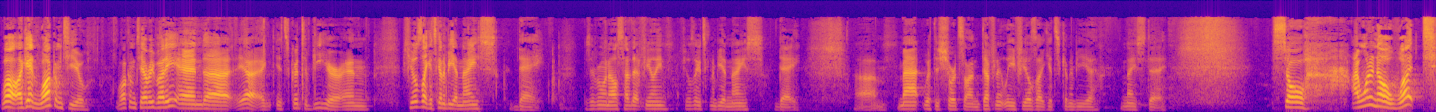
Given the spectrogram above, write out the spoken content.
Well, again, welcome to you. Welcome to everybody. And uh, yeah, it's good to be here. And feels like it's going to be a nice day. Does everyone else have that feeling? Feels like it's going to be a nice day. Um, Matt, with his shorts on, definitely feels like it's going to be a nice day. So, I want to know what,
